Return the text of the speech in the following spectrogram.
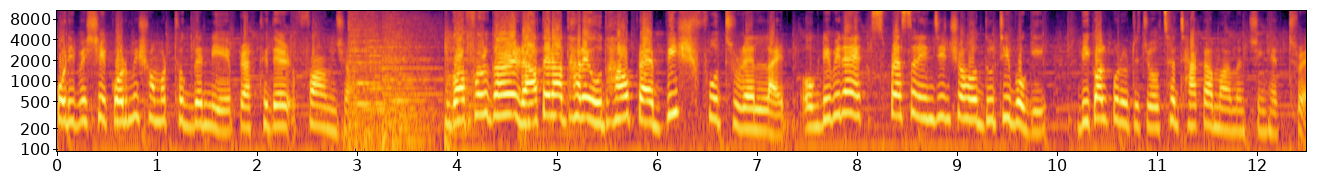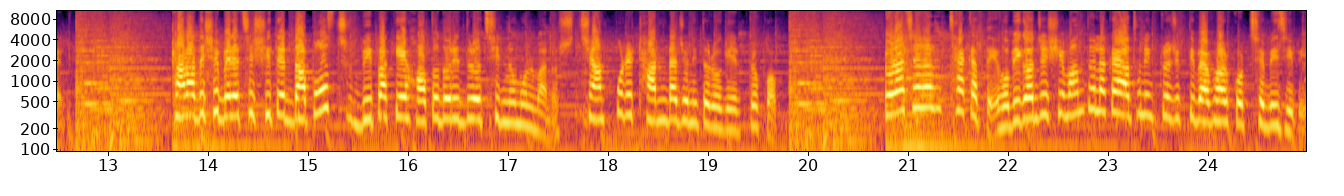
পরিবেশে কর্মী সমর্থকদের নিয়ে প্রার্থীদের ফর্ম জমা গফরগাঁওয়ে রাতের আধারে উধাও প্রায় বিশ ফুট রেল লাইন। অগ্নিবীণা এক্সপ্রেসের ইঞ্জিন সহ দুটি বগি। বিকল্প রুটে চলছে ঢাকা ময়মনসিংহের ট্রেন। সারা দেশে বেড়েছে শীতের দাপট বিপাকে হতদরিদ্র ছিন্নমূল মানুষ। চাঁদপুরে ঠান্ডা জনিত রোগের প্রকোপ। চোরাচালান ঠেকাতে হবিগঞ্জের সীমান্ত এলাকায় আধুনিক প্রযুক্তি ব্যবহার করছে বিজিবি।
